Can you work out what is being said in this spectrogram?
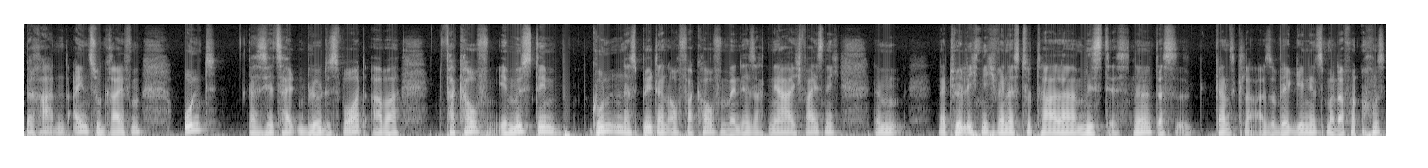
beratend einzugreifen. Und das ist jetzt halt ein blödes Wort, aber verkaufen. Ihr müsst dem Kunden das Bild dann auch verkaufen. Wenn der sagt, ja, ich weiß nicht, dann natürlich nicht, wenn es totaler Mist ist. Ne? Das ist ganz klar. Also wir gehen jetzt mal davon aus,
